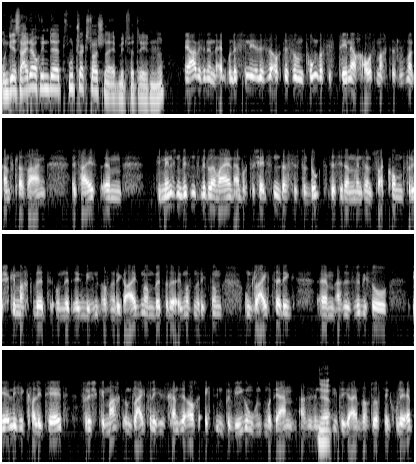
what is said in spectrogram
Und ihr seid auch in der Food Trucks Deutschland App mit vertreten, ne? Ja, wir sind in der App und das finde ich, das ist auch das ist so ein Punkt, was die Szene auch ausmacht. Das muss man ganz klar sagen. Das heißt, ähm, die Menschen wissen es mittlerweile einfach zu schätzen, dass das Produkt, das sie dann, wenn es an den Truck kommt, frisch gemacht wird und nicht irgendwie hinten aus dem Regal genommen wird oder irgendwas in der Richtung. Und gleichzeitig, ähm, also es ist wirklich so ehrliche Qualität, frisch gemacht und gleichzeitig ist das Ganze auch echt in Bewegung und modern. Also es Ja. entwickelt sich einfach. Du hast eine coole App,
